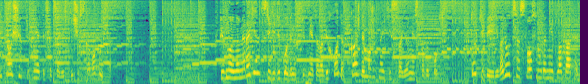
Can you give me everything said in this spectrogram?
и прочие предметы социалистического быта. Пивной номер один среди диковинных предметов обихода каждый может найти свое место в эпохе. Тут тебе и революция с лозунгами и плакатами,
